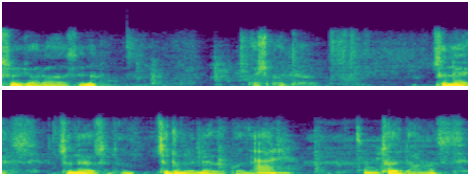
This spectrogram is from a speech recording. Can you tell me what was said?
순조라서 나? 멋있거든 전에 전에서도 지름을 내고 거네. 아 좀. 퇴당스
